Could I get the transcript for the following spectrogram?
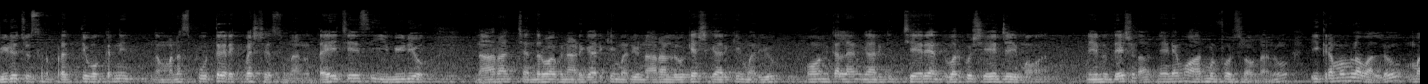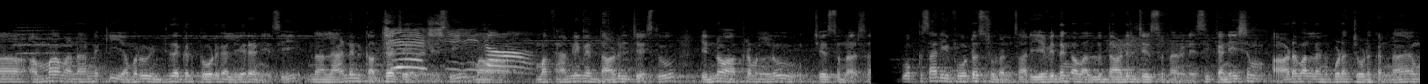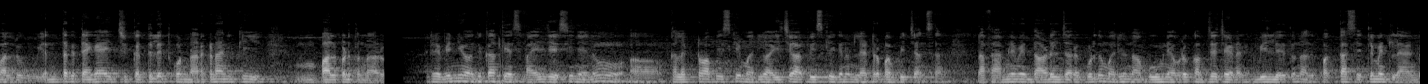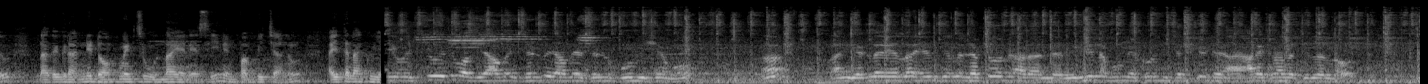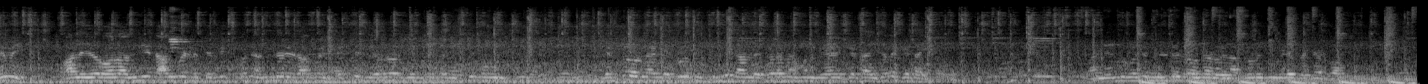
Video చూస్తున్న ప్రతి ఒక్కరిని మనస్ఫూర్తిగా రిక్వెస్ట్ చేస్తున్నాను. దయచేసి ఈ వీడియో నారా చంద్రబాబు నాయుడు గారికి మరియు నారా లోకేష్ గారికి మరియు పవన్ కళ్యాణ్ గారికి చేరేంత వరకు షేర్ చేయమవా నేను దేశం నేనేమో ఆర్మడ్ ఫోర్స్లో ఉన్నాను. ఈ క్రమంలో వాళ్ళు మా అమ్మ మా నాన్నకి ఎవరు ఇంటి దగ్గర తోడుగా లేరనేసి నా ల్యాండ్ని కబ్జా చేయాలనేసి మా మా ఫ్యామిలీ మీద దాడులు చేస్తూ ఎన్నో ఆక్రమణలు చేస్తున్నారు సార్. ఒక్కసారి ఈ ఫొటోస్ చూడండి సార్ ఏ విధంగా వాళ్ళు దాడులు చేస్తున్నారనేసి. కనీసం ఆడవాళ్ళని కూడా చూడకుండా వాళ్ళు ఎంత తెగ ఇచ్చి కత్తులెత్తుకొని నరకడానికి పాల్పడుతున్నారు. రెవెన్యూ అధికారి కేసు ఫైల్ చేసి నేను కలెక్టర్ ఆఫీస్కి మరియు ఐజీ ఆఫీస్కి నేను లెటర్ పంపించాను సార్. నా ఫ్యామిలీ మీద దాడులు జరగకూడదు మరియు నా భూమిని ఎవరో కబ్జా చేయడానికి వీలు లేదు. నాది పక్కా సెటిల్మెంట్ ల్యాండ్. నా దగ్గర అన్ని డాక్యుమెంట్స్ ఉన్నాయనేసి నేను పంపించాను. అయితే నాకు యాభై సెంట్లు యాభై సెంట్లు భూమి విషయము ఆ? ఎట్లా ఎలా ఏం చేయాలో లెఫ్ట్ ఆడ మిగిలిన భూమి ఎక్కడుంది సర్టిఫికేట్ ఆరు ఎకరాల జిల్లాలో. ఏమి? వాళ్ళు వాళ్ళు అన్ని డాక్యుమెంట్లు తెప్పించుకొని అందరి డాక్యుమెంట్ తెచ్చి ఎవరో చెప్పి ఇచ్చి చూసి లెఫ్ట్ ల్యాండ్ ఎక్కడ ఇచ్చింది దాంట్లో ఎక్కడైనా మనం ఏమైనా కేటాయించాలో? కేటాయిస్తాం వాళ్ళు ఎందుకంటే మిలిటరీలో ఉన్నారు? అక్కడ నుంచి వీడియో పెట్టారు బాబు.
